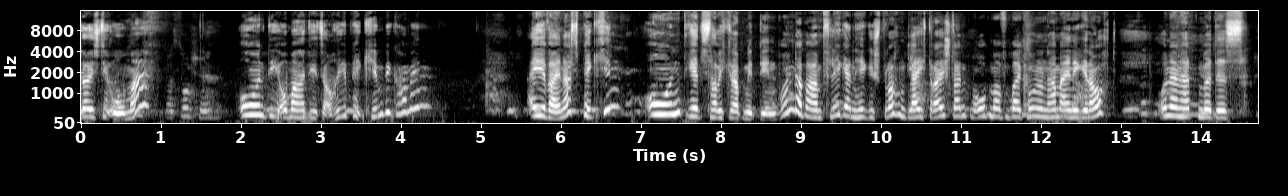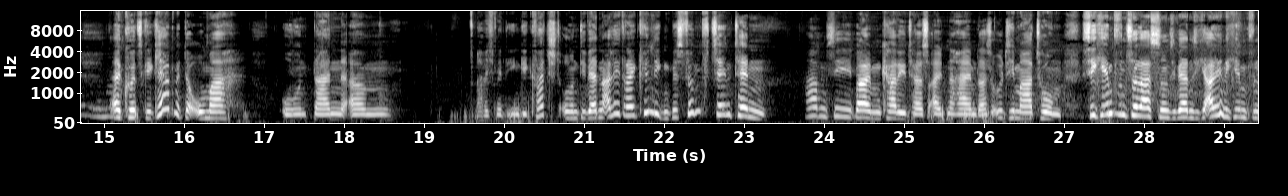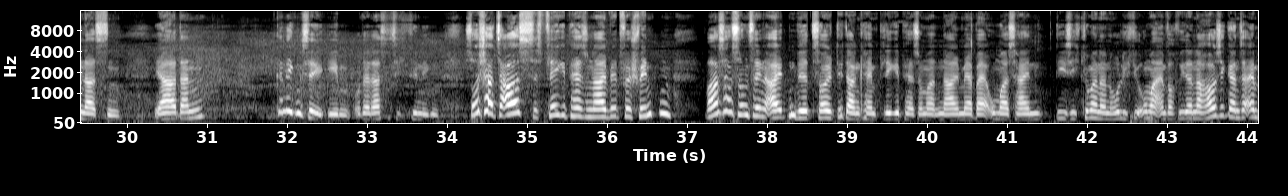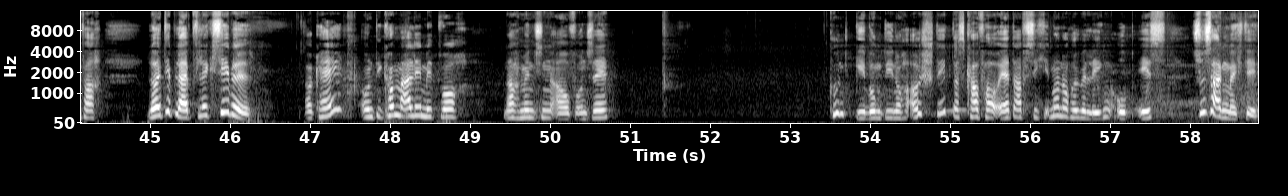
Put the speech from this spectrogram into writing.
Da ist die Oma. Und die Oma hat jetzt auch ihr Päckchen bekommen. Ihr Weihnachtspäckchen. Und jetzt habe ich gerade mit den wunderbaren Pflegern hier gesprochen. Gleich drei standen oben auf dem Balkon und haben eine geraucht. Und dann hatten wir das äh, kurz geklärt mit der Oma. Und dann ähm, habe ich mit ihnen gequatscht. Und die werden alle drei kündigen. Bis 15. haben sie beim Caritas Altenheim das Ultimatum, sich impfen zu lassen. Und sie werden sich alle nicht impfen lassen. Ja, dann kündigen sie eben oder lassen sich kündigen. So schaut's aus. Das Pflegepersonal wird verschwinden. Was aus unseren Alten wird, sollte dann kein Pflegepersonal mehr bei Oma sein, die sich kümmern. Dann hole ich die Oma einfach wieder nach Hause. Ganz einfach. Leute, bleibt flexibel. Okay? Und die kommen alle Mittwoch nach München auf unsere Kundgebung, die noch aussteht. Das KVR darf sich immer noch überlegen, ob es zusagen möchte.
